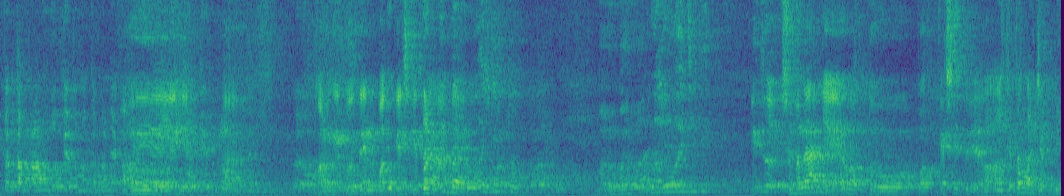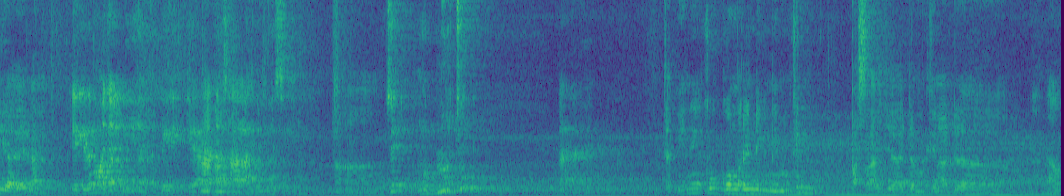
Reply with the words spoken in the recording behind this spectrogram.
tentang rambut ya teman-temannya. Oh iya iya iya. Mungkin. Eh, Kalau ngikutin podcast kita Berarti baru aja tuh. baru. baru-baru aja. Baru aja deh. Itu sebenarnya ya waktu podcast itu ya. Heeh, kita ngajak dia ya kan. Ya kita mau ajak dia tapi ya ada Heeh. salah juga sih. Heeh. Cuk, ngeblur cuk. Nah, Tapi ini aku gua merinding nih. Mungkin pas aja ada mungkin ada. nggak tahu.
